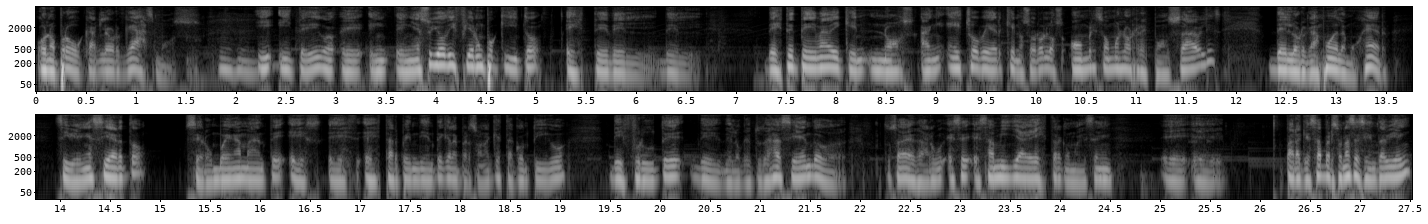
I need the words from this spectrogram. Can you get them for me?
o no provocarle orgasmos. Y, te digo, eh, en, eso yo difiero un poquito este, del, del- de este tema de que nos han hecho ver que nosotros los hombres somos los responsables del orgasmo de la mujer. Si bien es cierto, ser un buen amante es, es- es estar pendiente que la persona que está contigo disfrute de, de lo que tú estás haciendo, tú sabes, dar ese- esa milla extra, como dicen, eh, eh, para que esa persona se sienta bien.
